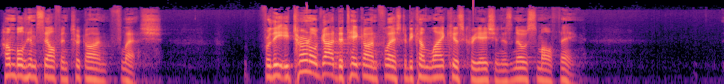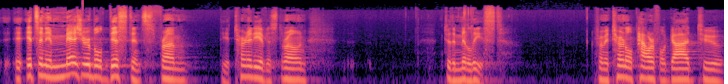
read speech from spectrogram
humbled himself and took on flesh For the eternal God to take on flesh, to become like his creation, is no small thing. It's an immeasurable distance from the eternity of his throne to the Middle East. From eternal, powerful God to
